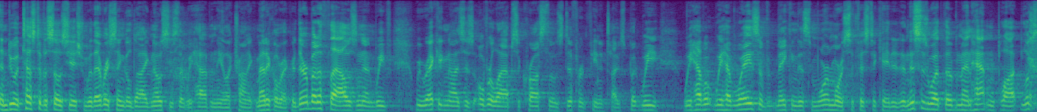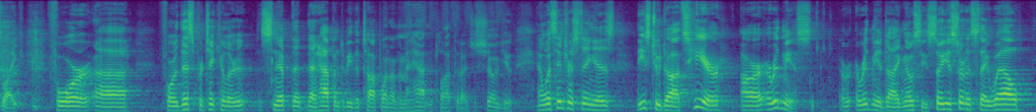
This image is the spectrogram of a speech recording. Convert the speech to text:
and do a test of association with every single diagnosis that we have in the electronic medical record. There are about a thousand, and we've, we recognize there's overlaps across those different phenotypes, but we, we, have, we have ways of making this more and more sophisticated, and this is what the Manhattan plot looks like for, uh, for this particular SNP that, that happened to be the top one on the Manhattan plot that I just showed you. And what's interesting is these two dots here are arrhythmias, arrhythmia diagnoses. So you sort of say, well,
